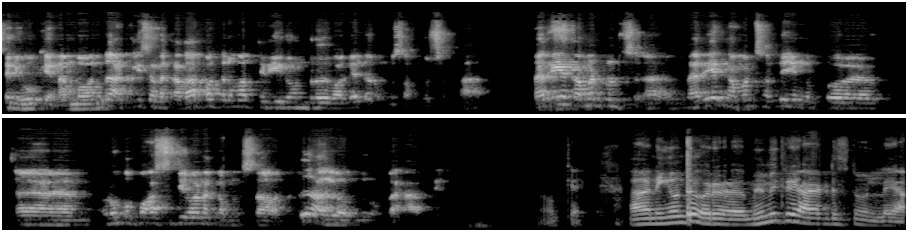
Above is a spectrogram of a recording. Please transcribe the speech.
சரி ஓகே நம்ம வந்து அட்லீஸ்ட் அந்த கதாபாத்திரமா தெரியணுன்ற வகையில ரொம்ப சந்தோஷம் தான் நிறைய கமெண்ட்ஸ் நிறைய கமெண்ட்ஸ் வந்து எங்க ரொம்ப பாசிட்டிவான கமெண்ட்ஸ் தான் வந்தது. அதுல வந்து ரொம்ப ஹாப்பி ஓகே நீங்க வந்து ஒரு மிமிக்ரி ஆர்டிஸ்டும் இல்லையா?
